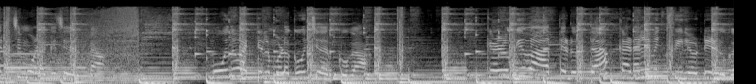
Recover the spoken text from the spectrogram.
എരിവിനനുസരിച്ച് മുളക് ചേർക്കാം മൂന്ന് വറ്റൽമുളകും ചേർക്കുക. കഴുകി വാർത്തെടുത്ത കടല മിക്സിയിലോട്ട് ഇടുക.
